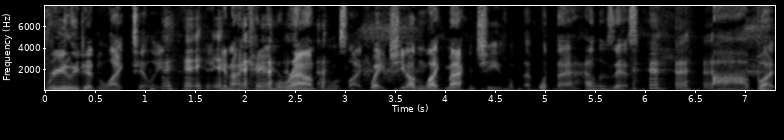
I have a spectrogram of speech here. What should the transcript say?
really didn't like Tilly, and I came around and was like, "Wait, she doesn't like mac and cheese. What the what the hell is this?" Ah, uh, but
